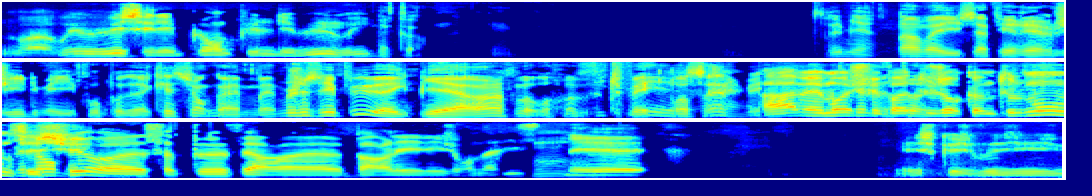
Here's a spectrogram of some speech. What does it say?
Bah, oui, oui, oui, c'est les plans depuis le début, oui. D'accord. Très bien. Non, mais ça fait rire Gilles, mais il faut poser la question quand même. Même Je sais plus avec Pierre, hein. Bon, je fais pour ça, mais- Ah, mais moi, je fais pas toujours comme tout le monde, c'est mais- sûr. euh, Ça peut faire euh, parler les journalistes, Mm. mais est-ce que je vous dis,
